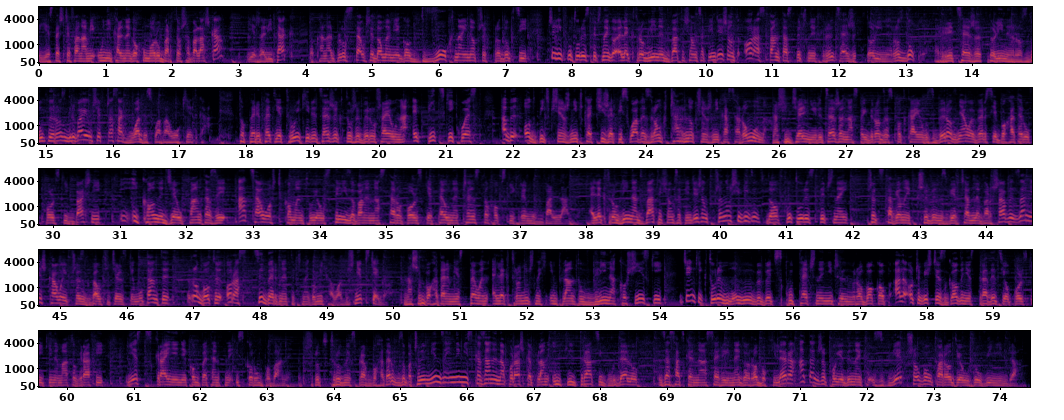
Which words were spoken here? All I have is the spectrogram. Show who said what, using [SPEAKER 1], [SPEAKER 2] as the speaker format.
[SPEAKER 1] Jesteście fanami unikalnego humoru Bartosza Walaszka? Jeżeli tak, to Kanal Plus stał się domem jego dwóch najnowszych produkcji, czyli futurystycznego Elektrogliny 2050 oraz fantastycznych Rycerzy Doliny Rozdupy. Rycerze Doliny Rozdupy rozgrywają się w czasach Władysława Łokietka. To perypetie trójki rycerzy, którzy wyruszają na epicki quest, aby odbić księżniczkę Ciżepisławę z rąk czarnoksiężnika Saromuna. Nasi dzielni rycerze na swej drodze spotkają zwyrodniałe wersje bohaterów polskich baśni i ikony dzieł fantazy, a całość komentują stylizowane na staropolskie, pełne częstochowskich rymów ballady. Elektroglina 2050 przenosi widzów do futurystycznej, przedstawionej w krzywym zwierciadle Warszawy, zamieszkałej przez gwałcicielskie mutanty, roboty oraz cybernetycznego Michała Wiśniewskiego. Naszym bohaterem jest pełen elektronicznych implantów Glina Kosiński, dzięki którym mógłby być skuteczny niczym Robocop, ale oczywiście zgodnie z tradycją polskiej kinematografii jest skrajnie niekompetentny i skorumpowany. Wśród trudnych spraw bohaterów zobaczymy m.in. skazany na porażkę plan infiltracji burdelu, zasadzkę na seryjnego robokillera, a także pojedynek z wieprzową parodią żółwi ninja.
